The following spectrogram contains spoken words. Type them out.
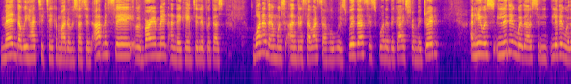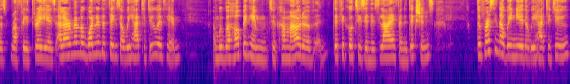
men that we had to take them out of a certain atmosphere, environment, and they came to live with us. One of them was Andres Zavarza, who was with us. He's one of the guys from Madrid and he was living with us living with us roughly three years and i remember one of the things that we had to do with him and we were helping him to come out of difficulties in his life and addictions the first thing that we knew that we had to do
